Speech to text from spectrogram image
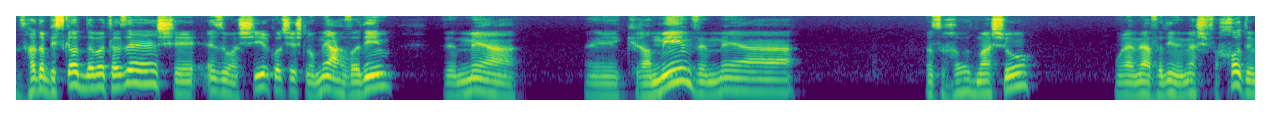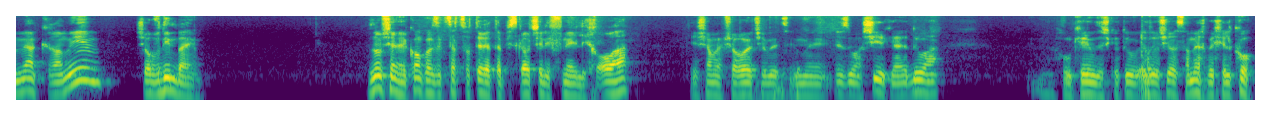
אז אחת הפסקאות מדברת על זה שאיזו עשיר, כל שיש לו 100 עבדים ו-100 אה, כרמים ו-100, לא זוכר עוד משהו, אולי 100 עבדים ו-100 שפחות ו-100 כרמים שעובדים בהם. לא משנה, קודם כל זה קצת סותר את הפסקאות שלפני לכאורה, יש שם אפשרויות שבעצם אה, איזו עשיר, כידוע, אנחנו מכירים את זה שכתוב איזו עשיר השמח בחלקו.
